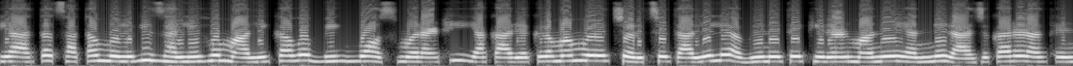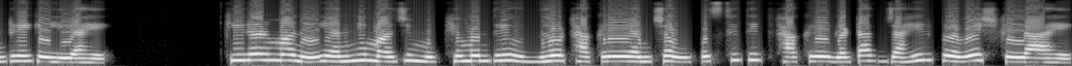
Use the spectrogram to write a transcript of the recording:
यातच आता मुलगी झाली हो मालिका व बिग बॉस मराठी या कार्यक्रमामुळे चर्चेत आलेले अभिनेते किरण माने यांनी राजकारणात एंट्री केली आहे. किरण माने यांनी माजी मुख्यमंत्री उद्धव ठाकरे यांच्या उपस्थितीत ठाकरे गटात जाहीर प्रवेश केला आहे.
